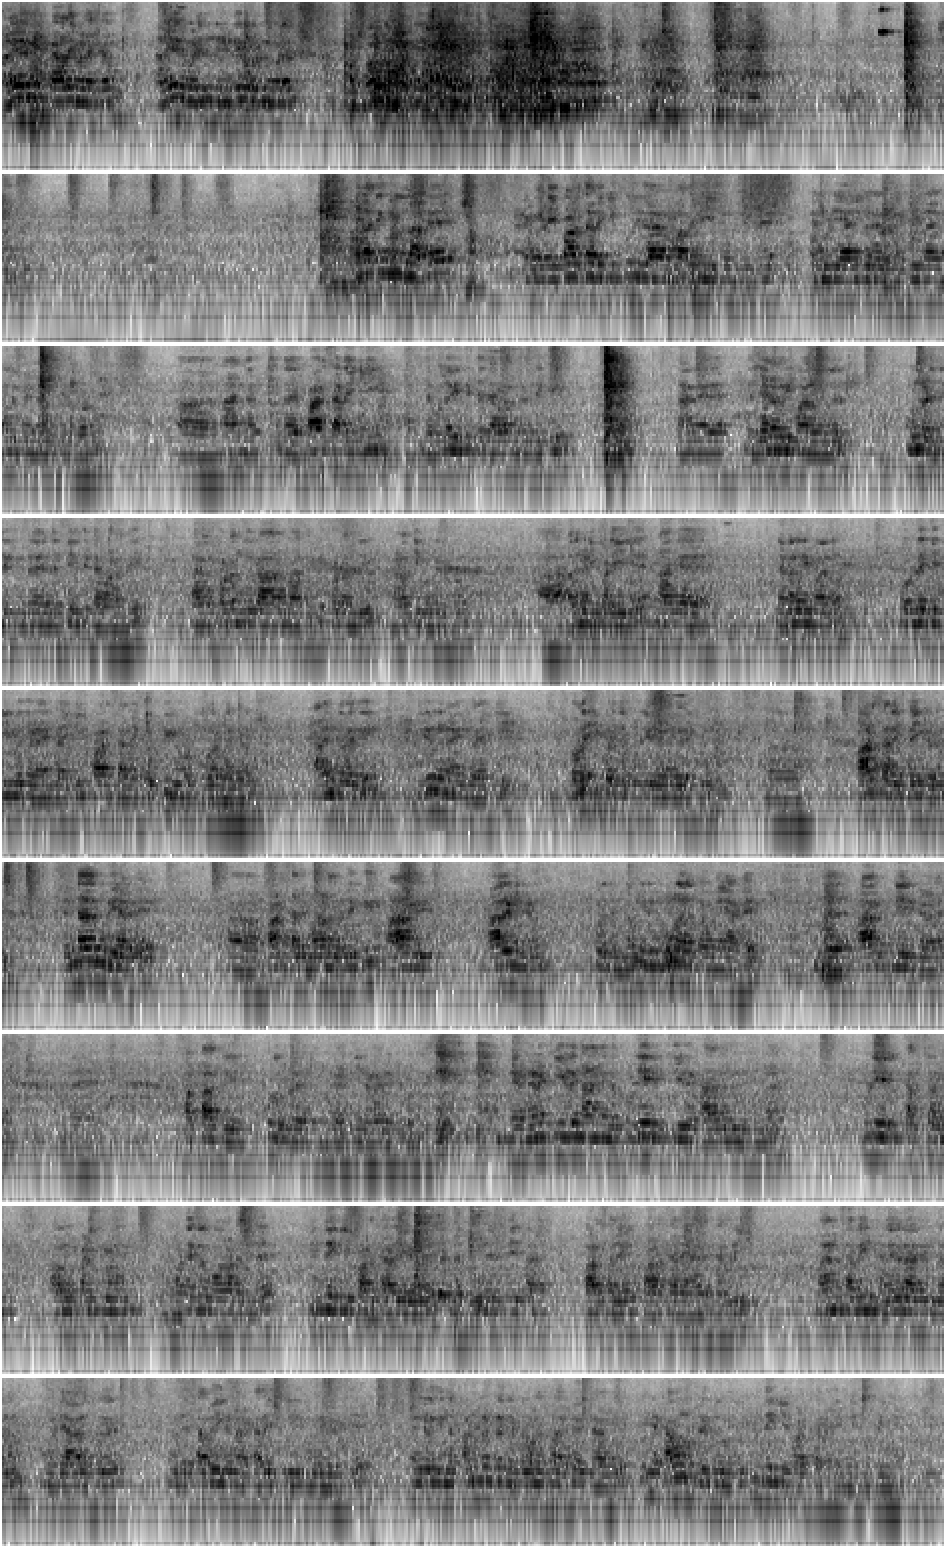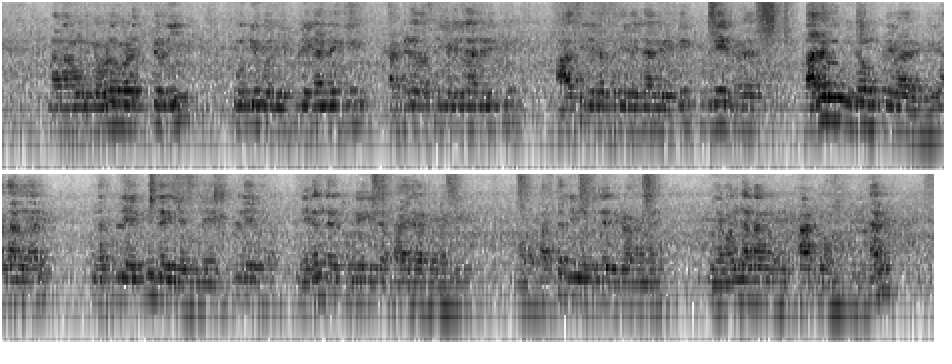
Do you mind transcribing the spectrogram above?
அனைவருக்கும் காலை வணக்கம். அனைவரும் எழுந்து நின்று ஒரு நிமிடம் மௌனமாக எல்லாத்துக்கும் எங்களுடைய பாடசாலைக்கு புதிதாக பதவியை கொண்டிருக்கிற எங்களுடைய அதிபர் அவர்களுக்கு நான் உங்களுக்கு நன்றி நாங்கள் இந்த பாடசாலைக்கு இந்த உதவி திட்டத்தை வழங்குறதுக்கு நாங்கள் இந்த ஜனவரி மாதம் முதல் முன்னெடுத்திருக்கின்ற இந்த செயல் திட்டமானது நாங்கள் தொடர்ந்து ஒரு ஆறு மாதத்துக்கு தொடர்ந்து நடத்தி கொண்டிருக்கோம். அதன் அடிப்படையில் நாங்கள் ஜனவரி மாதம் ஒரு லட்சத்தி இருபத்தேழாயிரம் ரூபாய்க்கு பாடசாலை தொப்பி உபகரணங்களும் அதன் பிறகு இருபதாயிரம் ரூபாய்க்கு தொலைச்சிப்படுத்தக்கூடிய அனைவருக்கும் பாடசாலை பைகளும் ரெண்டாவது முறையாக பாடசாலை மாணவர்களுக்கு ஆறு ஆரணிகளும் கொடுத்திருந்தோம். இது மூணாவது தவணையாக இந்த ஆறு பிள்ளைகளுக்கான பத்தாவது குழு நிகழ்ச்சி நடைபெற்று கொண்டிருக்கு இந்த நிகழ்ச்சியில் நாங்கள் இந்த பிள்ளைகளுக்கு செய்த காரணம்னு சொன்னால் பிள்ளைகள் கஷ்டம் அவங்க படிக்கணும் இந்த மட்டக்களப்பு மாவட்டத்தில் பின்தங்கிய பாடசாலைகளில் இந்த பின்தங்கிய பாடசாலைகள் பாடசாலையாக கருதி நான் சபையின் தலைவராக இருந்தாலும் உங்களுடைய ஆலோசகர் உங்களுடைய சபையில் நான் கதைக்கு முடிவெடுத்து எங்களுக்கு இந்த ஃபண்ட் பண்ணுறது டோனஸாக இருக்கிறாங்க இல்லை டவுனுக்கு இருக்கு பின்தங்கிய பாடசாலை நீங்கள் சொல்கிறீங்க நான் அவங்களுக்கு எவ்வளோ எடுத்து சொல்லி நூற்றி முப்பது பிள்ளைகள் இருக்கு கட்டிட வசதிகள் எல்லாம் இருக்கு ஆசிரியர் வசதிகள் எல்லாம் இருக்கு. பிள்ளைகளோட வரவு மிகவும் குறைவாக இருக்கு. அதனால தான் அந்த பிள்ளைகளுக்கு இந்த பிள்ளைகள் பிள்ளைகள் நிரந்தர தொழிலில் சாயுதவர்களுக்கு அவங்க கஷ்டத்தி முற்றில் இருக்கிறாங்க. நீங்கள் வந்தால் நாங்கள் உங்களுக்கு காட்டுவோம் சொல்லித்தான்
